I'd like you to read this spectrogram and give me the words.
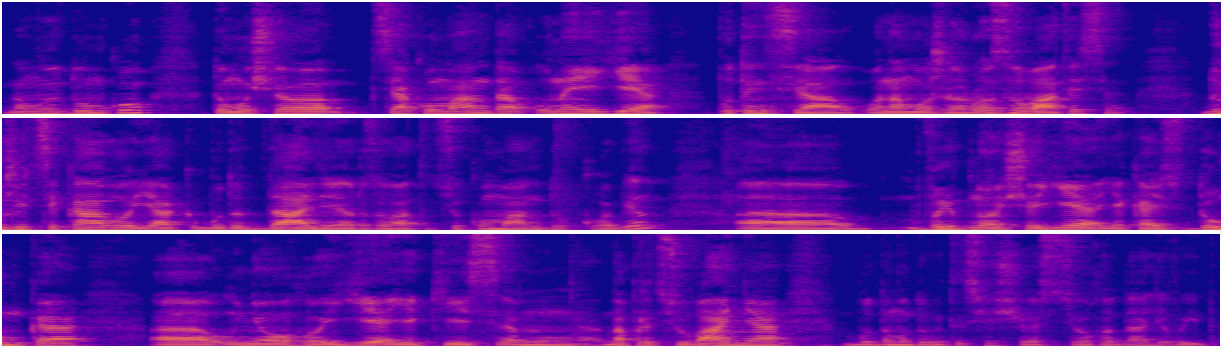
на мою думку, тому що ця команда у неї є потенціал, вона може розвиватися. Дуже цікаво, як буде далі розвивати цю команду Кобін. Е, видно, що є якась думка, е, у нього є якісь ем, напрацювання. Будемо дивитися, що з цього далі вийде.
